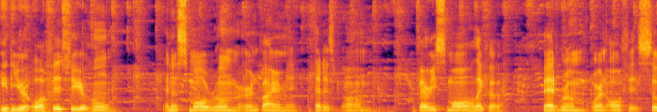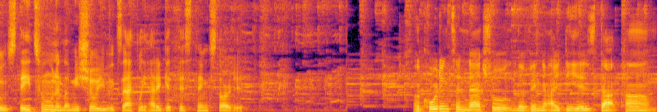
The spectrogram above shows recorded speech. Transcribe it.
either your office or your home in a small room or environment that is um, very small, like a bedroom or an office. So stay tuned and let me show you exactly how to get this thing started. According to naturallivingideas.com,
